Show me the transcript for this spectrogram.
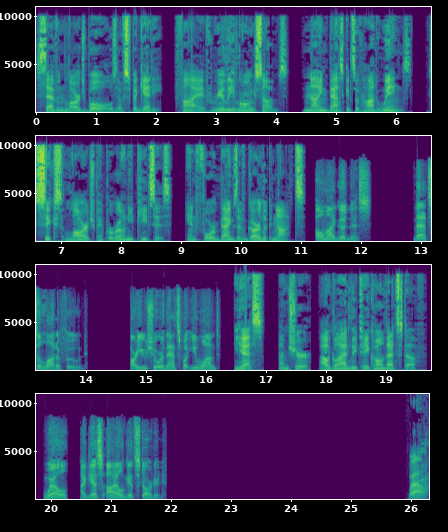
7 large bowls of spaghetti, 5 really long subs, 9 baskets of hot wings, 6 large pepperoni pizzas, and 4 bags of garlic knots. Oh my goodness. That's a lot of food. Are you sure that's what you want? Yes, I'm sure. I'll gladly take all that stuff. Well, I guess I'll get started. Wow,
